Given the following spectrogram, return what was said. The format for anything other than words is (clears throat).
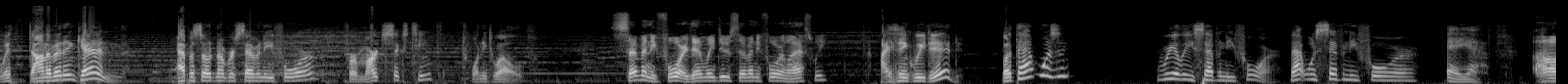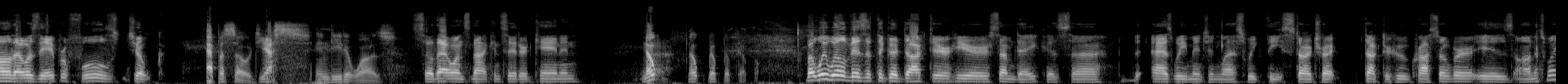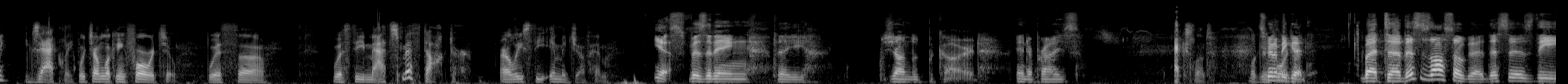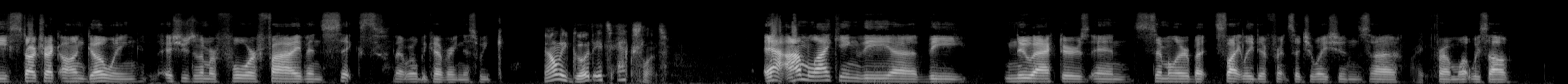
with Donovan and Ken. Episode number 74 for March 16th, 2012. 74. Didn't we do 74 last week? I think we did. But that wasn't really 74. That was 74 AF. Oh, that was the April Fool's joke. Episode. Yes, indeed it was. So that one's not considered canon. Nope. Nope, nope, nope, nope. But we will visit the good doctor here someday because, uh, th- as we mentioned last week, the Star Trek Doctor Who crossover is on its way. Exactly, which I'm looking forward to with uh, with the Matt Smith Doctor, or at least the image of him. Yes, visiting the Jean Luc Picard Enterprise. Excellent. Looking It's going to be good. But uh, this is also good. This is the Star Trek ongoing issues number four, five, and six that we'll be covering this week. Not only good, it's excellent. Yeah, I'm liking the uh, the new actors in similar but slightly different situations uh, Right. from what we saw,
